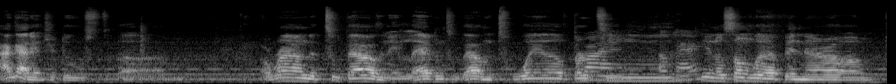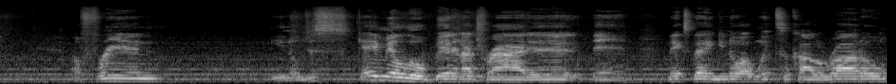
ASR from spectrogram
I got introduced um, around the 2011, 2012, 13. Right. Okay. You know, somewhere up in there. Um, a friend, you know, just gave me a little bit, and I tried it. Then next thing you know, I went to Colorado,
